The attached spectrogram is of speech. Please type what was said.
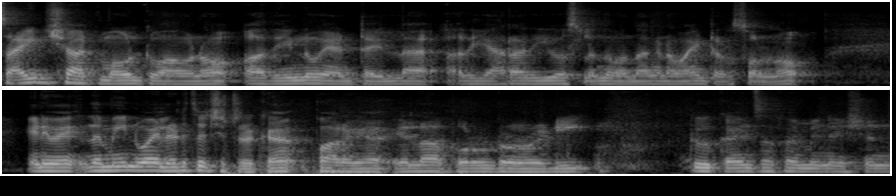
சைட் ஷாட் மவுண்ட் வாங்கணும். அது இன்னும் என்கிட்ட இல்லை. அது யாராவது யூஎஸ்லேருந்து நான் வாங்கிட்டு வர சொல்லணும். எனிவே இந்த மீன் வாயில் எடுத்து வச்சுட்ருக்கேன் பாருங்கள் எல்லா பொருளும் ready two kinds of ammunition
